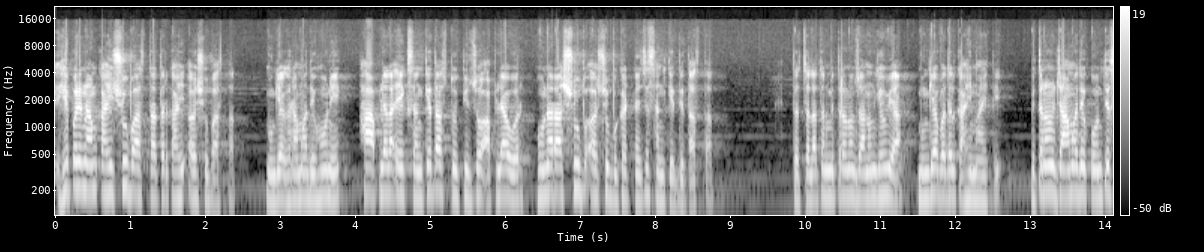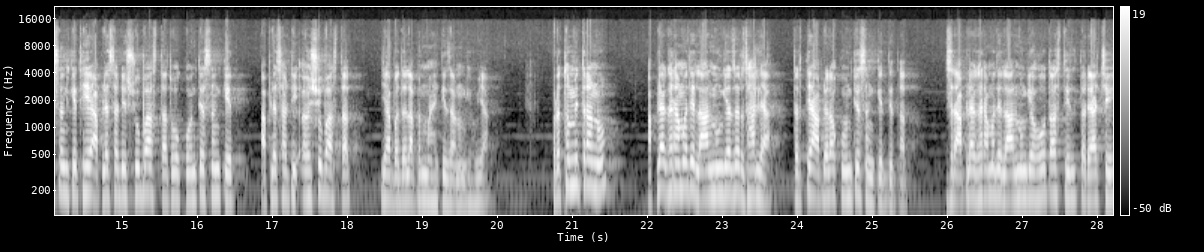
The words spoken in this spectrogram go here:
हे परिणाम काही शुभ असतात तर काही अशुभ असतात. मुंग्या घरामध्ये होणे हा आपल्याला एक संकेत असतो की जो आपल्यावर होणारा शुभ अशुभ घटनेचे संकेत देत असतात. तर चला तर मित्रांनो जाणून घेऊया मुंग्याबद्दल काही माहिती. मित्रांनो ज्यामध्ये कोणते संकेत हे आपल्यासाठी शुभ असतात व कोणते संकेत आपल्यासाठी अशुभ असतात याबद्दल आपण माहिती जाणून घेऊया. प्रथम मित्रांनो आपल्या घरामध्ये लाल मुंग्या जर झाल्या तर ते आपल्याला कोणते संकेत देतात? जर आपल्या घरामध्ये लाल मुंग्या होत असतील तर याचे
